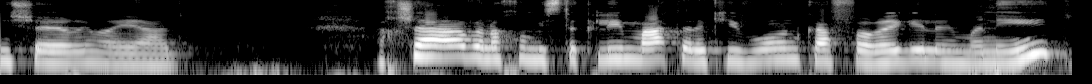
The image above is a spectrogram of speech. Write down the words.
נשאר עם היד. עכשיו אנחנו מסתכלים מטה לכיוון כף הרגל הימנית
